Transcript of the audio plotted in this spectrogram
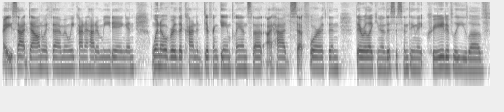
I sat down with them and we kind of had a meeting and went over the kind of different game plans that I had set forth. And they were like, you know, this is something that creatively you love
